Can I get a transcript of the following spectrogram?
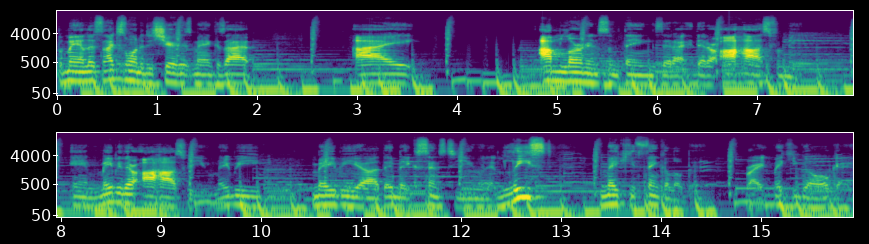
But man, listen, I just wanted to share this, man, because I I I'm learning some things that I that are ahas for me and maybe they're ahas for you. Maybe maybe uh, they make sense to you and at least make you think a little bit, right? Make you go, okay,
